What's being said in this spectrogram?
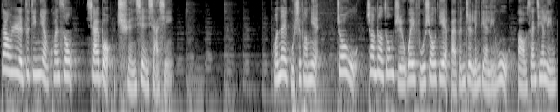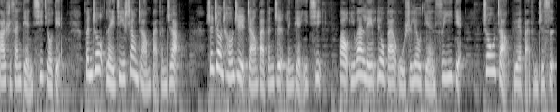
当日资金面宽松。下一步全线下行。国内股市方面，周五上证综指微幅收跌百分之零点零五，报三千零八十三点七九点，本周累计上涨百分之二。深证成指涨百分之零点一七，报一万零六百五十六点四一点，周涨约百分之四。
